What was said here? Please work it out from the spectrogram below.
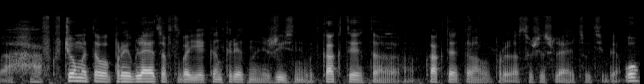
а в чем это проявляется в твоей конкретной жизни? Вот как ты это, как ты это осуществляется у тебя? О,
